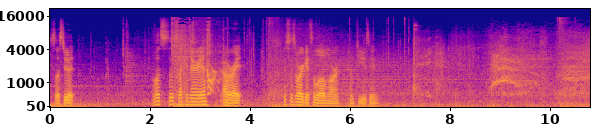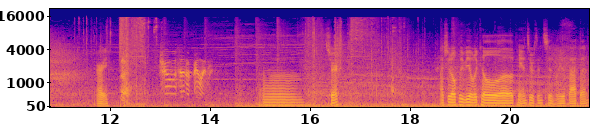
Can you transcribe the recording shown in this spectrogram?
So let's do it. What's the second area? Alright. This is where it gets a little more confusing. Alright. Sure. I should hopefully be able to kill uh, Panzers instantly with that then.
